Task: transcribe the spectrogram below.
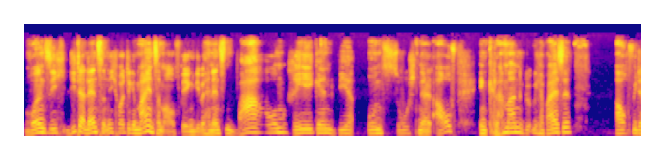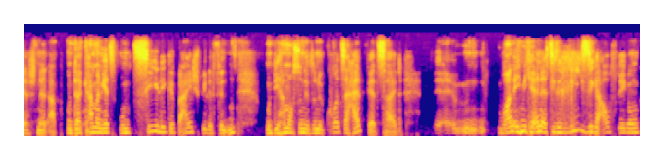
wollen sich Dieter Lenz und ich heute gemeinsam aufregen. Lieber Herr Lenzen, warum regen wir uns so schnell auf? In Klammern, glücklicherweise, auch wieder schnell ab. Und da kann man jetzt unzählige Beispiele finden. Und die haben auch so eine, so eine kurze Halbwertzeit ähm, woran ich mich erinnere, ist diese riesige Aufregung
